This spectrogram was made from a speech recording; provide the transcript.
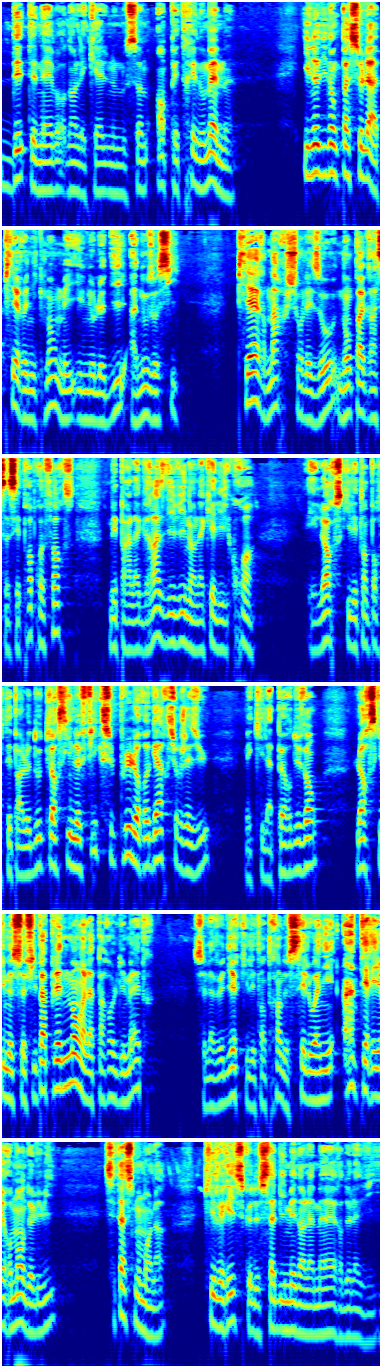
des ténèbres dans lesquelles nous nous sommes empêtrés nous-mêmes. Il ne dit donc pas cela à Pierre uniquement, mais il nous le dit à nous aussi. Pierre marche sur les eaux, non pas grâce à ses propres forces, mais par la grâce divine en laquelle il croit. Et lorsqu'il est emporté par le doute, lorsqu'il ne fixe plus le regard sur Jésus, mais qu'il a peur du vent, lorsqu'il ne se fie pas pleinement à la parole du Maître, cela veut dire qu'il est en train de s'éloigner intérieurement de lui, c'est à ce moment-là qu'il risque de s'abîmer dans la mer de la vie.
